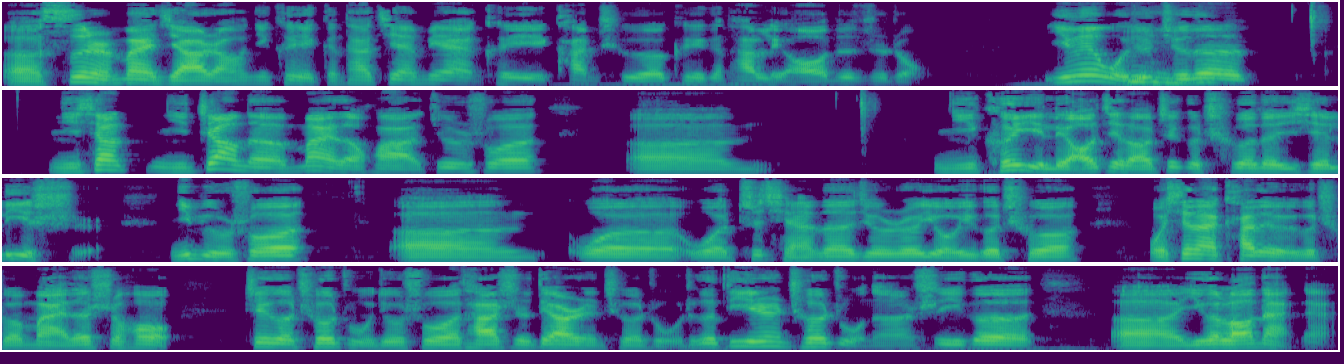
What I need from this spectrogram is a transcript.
呃私人卖家，然后你可以跟他见面，可以看车，可以跟他聊的这种。因为我就觉得，你像你这样的卖的话，就是说，呃，你可以了解到这个车的一些历史。你比如说，呃，我我之前呢就是说有一个车，我现在开的有一个车，买的时候这个车主就说他是第二任车主，这个第一任车主呢是一个呃一个老奶奶，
